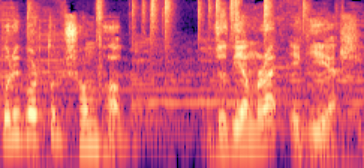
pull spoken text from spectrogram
পরিবর্তন সম্ভব, যদি আমরা এগিয়ে আসি।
